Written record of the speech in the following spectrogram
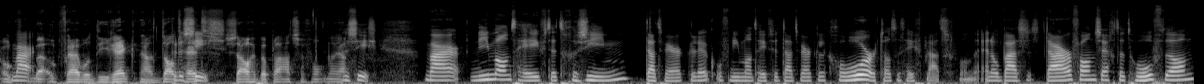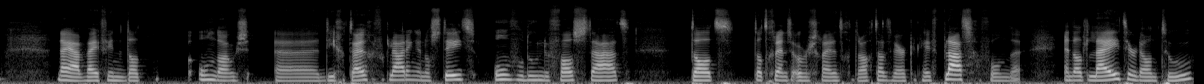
Ook, Maar- maar ook vrijwel direct nadat Precies. het zou hebben plaatsgevonden. Ja. Precies. Maar niemand heeft het gezien, daadwerkelijk, of niemand heeft het daadwerkelijk gehoord dat het heeft plaatsgevonden. En op basis daarvan zegt het Hof dan: Nou ja, wij vinden dat ondanks eh, die getuigenverklaringen nog steeds onvoldoende vaststaat dat dat grensoverschrijdend gedrag daadwerkelijk heeft plaatsgevonden. En dat leidt er dan toe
